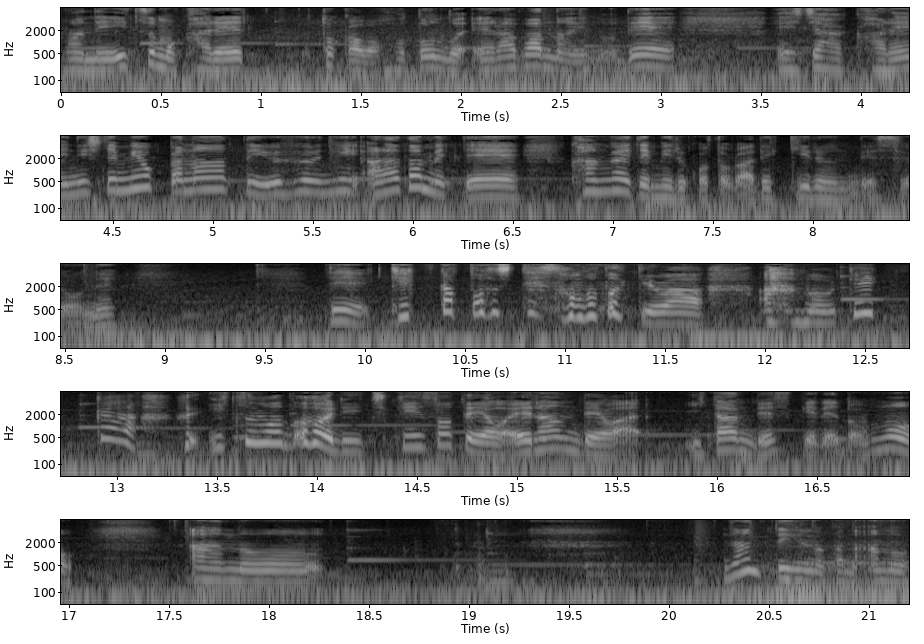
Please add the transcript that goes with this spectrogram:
まあねいつもカレーとかはほとんど選ばないのでえじゃあカレーにしてみようかなっていう風に改めて考えてみることができるんですよね。で結果としてその時はあの結果いつも通りチキンソテーを選んではいたんですけれどもあの何て言うのかなあの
